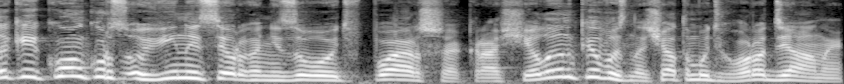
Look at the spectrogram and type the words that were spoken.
Такий конкурс у Вінниці організовують вперше. Кращі ялинки визначатимуть городяни.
